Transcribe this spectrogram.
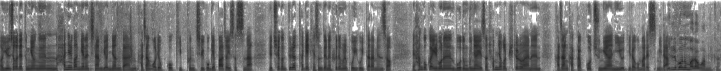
어, 윤석열 대통령은 한일 관계는 지난 몇 년간 가장 어렵고 깊은 질곡에 빠져 있었으나 최근 뚜렷하게 개선되는 흐름을 보이고 있다라면서 한국과 일본은 모든 분야에서 협력을 필요로 하는 가장 가깝고 중요한 이웃이라고 말했습니다. 일본은 뭐라고 합니까?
